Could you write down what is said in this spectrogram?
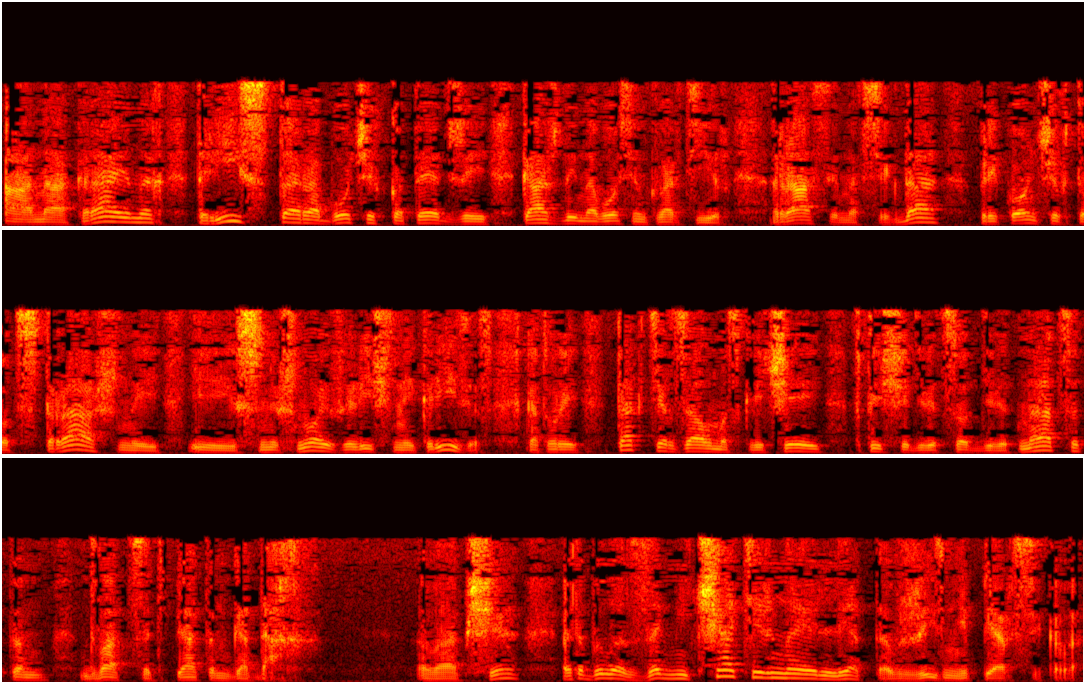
а на окраинах 300 рабочих коттеджей, каждый на 8 квартир, раз и навсегда прикончив тот страшный и смешной жилищный кризис, который так терзал москвичей в 1919-25 годах. Вообще, это было замечательное лето в жизни Персикова,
